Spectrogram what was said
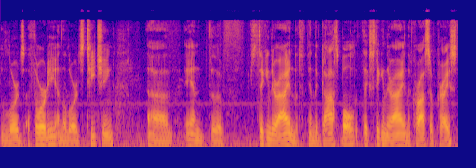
Lord's authority and the Lord's teaching, uh, and the sticking their eye in the in the gospel, sticking their eye in the cross of Christ.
